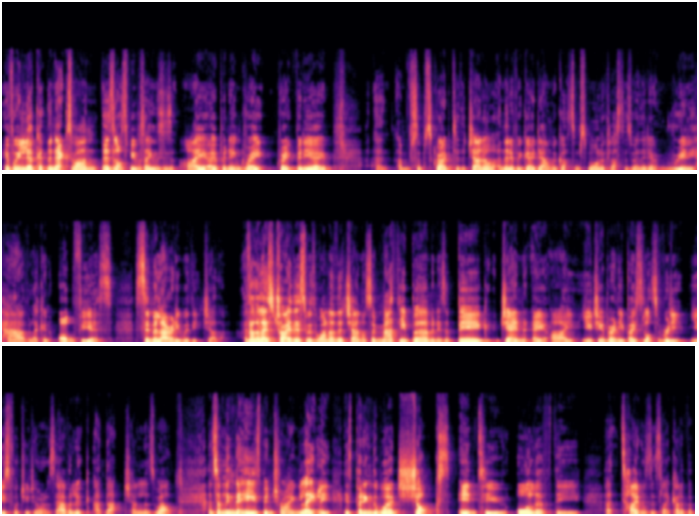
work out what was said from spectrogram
If we look at the next one, there's lots of people saying this is eye-opening, great, great video. And I'm subscribed to the channel. And then if we go down, we've got some smaller clusters where they don't really have like an obvious similarity with each other. I thought let's try this with one other channel. So Matthew Berman is a big Gen AI YouTuber and he posts lots of really useful tutorials. So have a look at that channel as well. And something that he's been trying lately is putting the word shocks into all of the uh, titles. It's like kind of a,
